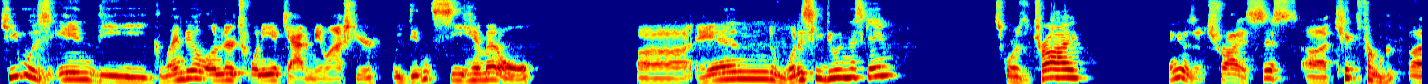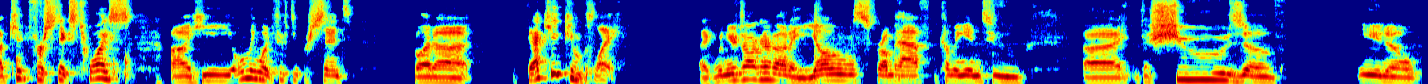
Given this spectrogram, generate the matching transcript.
He was in the Glendale Under 20 Academy last year. We didn't see him at all. Uh, and does he do in this game? scores a try. I think it was a try assist. Uh, kicked for uh, kicked for sticks twice. Uh, he only went fifty percent, but that kid can play. Like when you're talking about a young scrum half coming into uh, the shoes of, you know,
